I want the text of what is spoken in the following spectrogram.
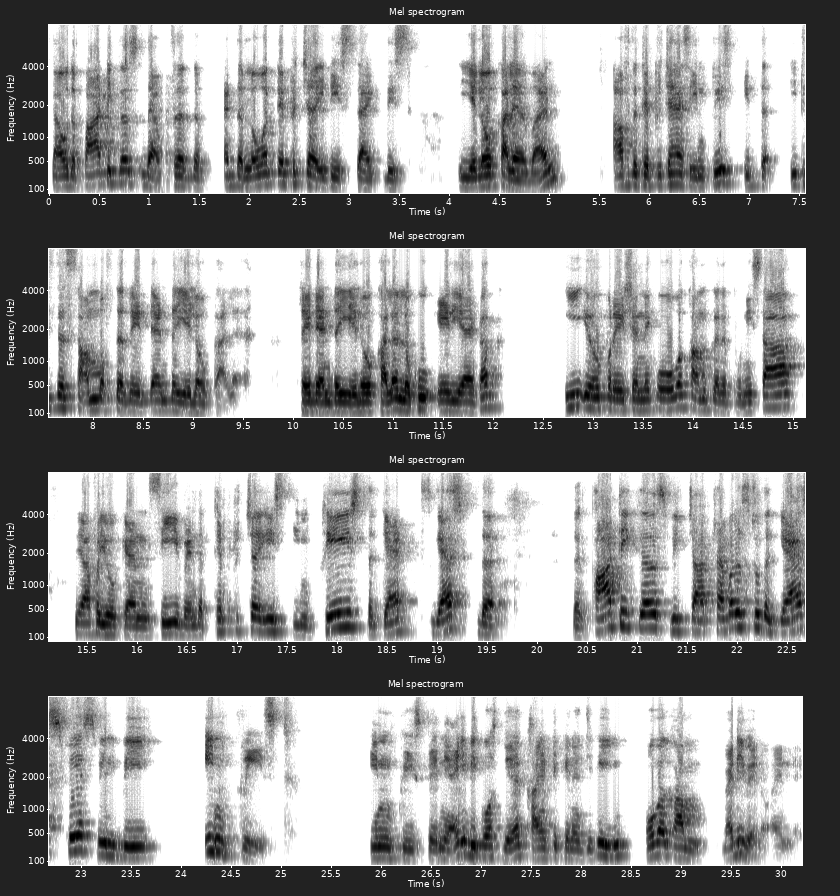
now the particles the, the at the lower temperature it is like this yellow color one after the temperature has increased it, the, it is the sum of the red and the yellow color red and the yellow color ලොකු area එකක් e evaporation එක overcome කරපු නිසා Therefore, you can see when the temperature is increased, the gas, gas the, the particles which are travels to the gas phase will be increased. Increased වෙන්නේ because their kinetic energy overcome වැඩි වෙනවා එන්නේ.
